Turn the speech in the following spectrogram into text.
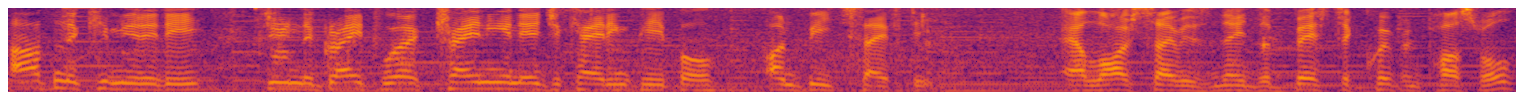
out in the community doing the great work training and educating people on beach safety. Our lifesavers need the best equipment possible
